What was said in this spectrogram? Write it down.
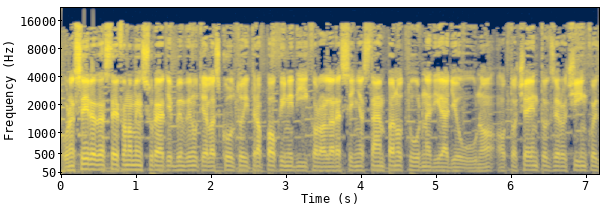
Buonasera da Stefano Mensurati e benvenuti all'ascolto di Tra poco in edicola, alla rassegna stampa notturna di Radio 1. 800 05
